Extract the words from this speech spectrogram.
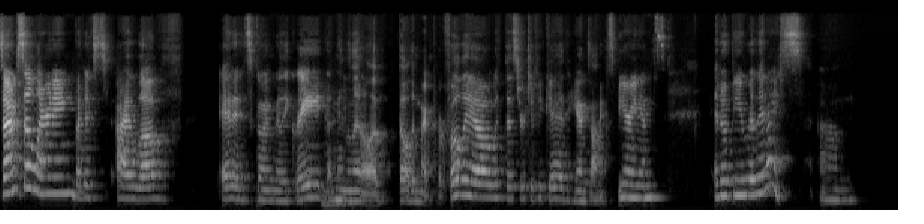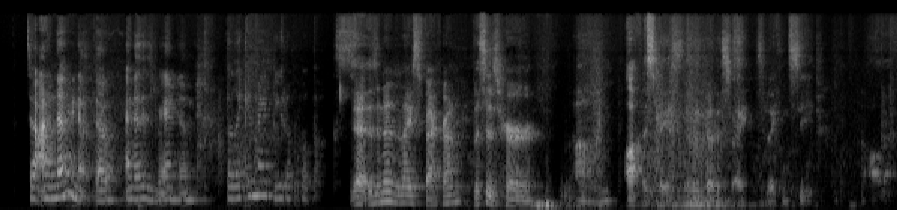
So I'm still learning, but it's I love it. It's going really great. Mm-hmm. I'm in the mm-hmm. middle of building my portfolio with the certificate, hands-on experience. It'll be really nice. Um, so on another note, though, I know this is random, but look at my beautiful books. Yeah, isn't it a nice background? This is her um, office space. Let me go this way so they can see. all that.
